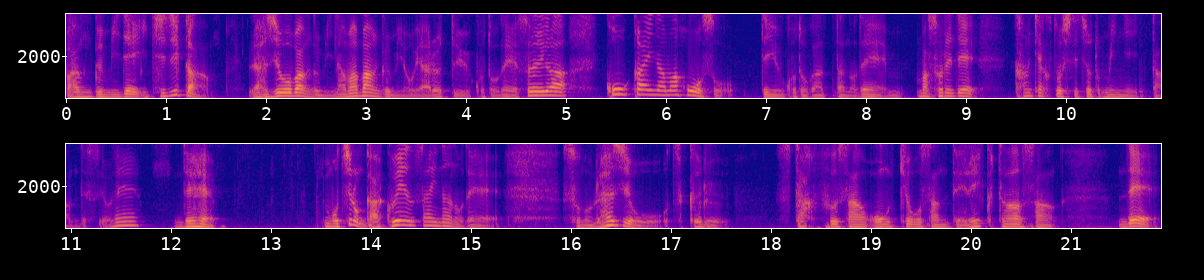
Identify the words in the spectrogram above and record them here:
番組で1時間ラジオ番組生番組をやるということでそれが公開生放送っていうことがあったのでまあそれで観客としてちょっと見に行ったんですよね。でもちろん学園祭なのでそのラジオを作るスタッフさん音響さんディレクターさんで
